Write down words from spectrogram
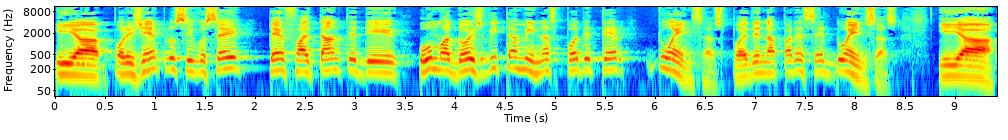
E, uh, por exemplo, se você tem faltante de uma, duas vitaminas, pode ter doenças, podem aparecer doenças. E uh,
